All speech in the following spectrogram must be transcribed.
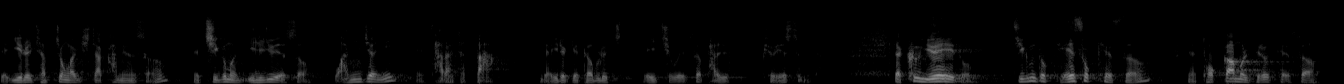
이를 접종하기 시작하면서 지금은 인류에서 완전히 사라졌다. 이렇게 WHO에서 발표했습니다. 그 외에도 지금도 계속해서 독감을 비롯해서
